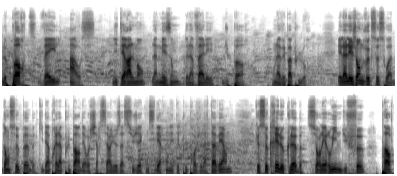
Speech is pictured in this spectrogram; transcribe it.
le Port Vale House, littéralement la maison de la vallée du port. On n'avait pas plus lourd. Et la légende veut que ce soit dans ce pub, qui d'après la plupart des recherches sérieuses à ce sujet considère qu'on était plus proche de la taverne, que se crée le club sur les ruines du feu Port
